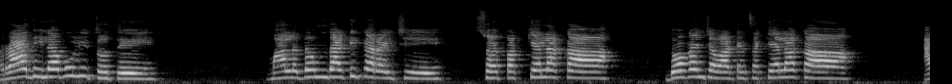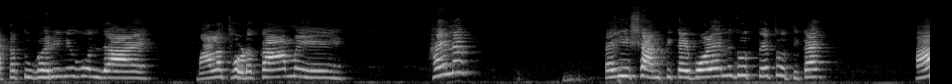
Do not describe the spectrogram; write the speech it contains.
राधीला बोलीत होते. मला दमदाटी करायचे. स्वयंपाक केला का? दोघांच्या वाट्याचा केला का? आता तू घरी निघून जाय. मला थोडं काम आहे. हाय ना? काही शांती काही बोळ्याने दूध पेत होती काय? हा?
